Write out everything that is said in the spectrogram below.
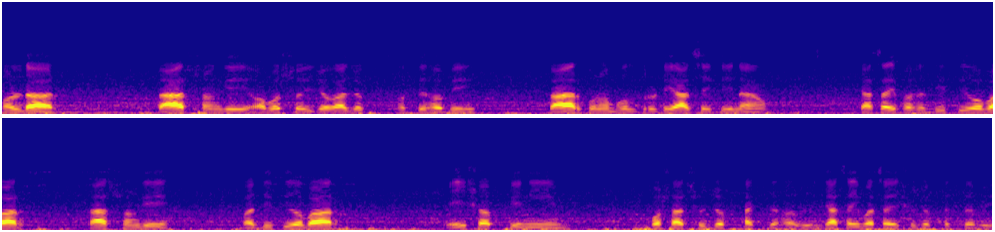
হোল্ডার তার সঙ্গে অবশ্যই যোগাযোগ হতে হবে। তার কোনো ভুল ত্রুটি আছে কি না? যাচাই দ্বিতীয়বার তার সঙ্গে বা দ্বিতীয়বার এই সবকে নিয়ে বসার সুযোগ থাকতে হবে, যাচাই বাছাই সুযোগ থাকতে হবে।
